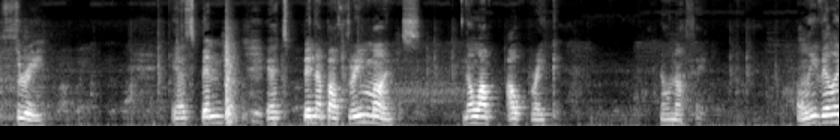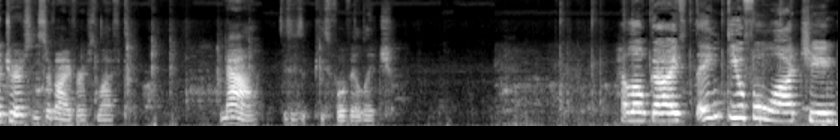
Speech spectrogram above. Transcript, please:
three. It's been it's been about three months. No out outbreak. No nothing. Only villagers and survivors left. Now, this is a peaceful village. Hello guys, thank you for watching.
